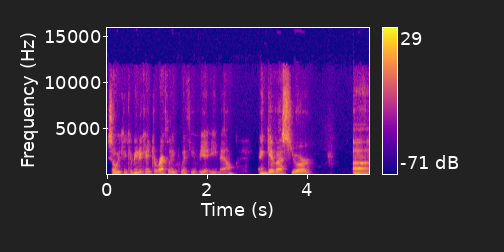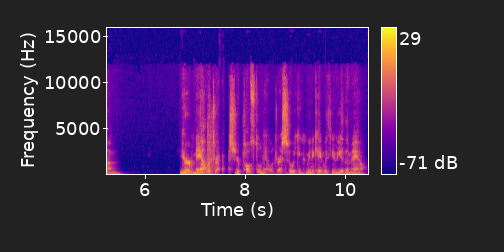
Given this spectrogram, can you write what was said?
so we can communicate directly with you via email and give us your um, your mail address, your postal mail address, so we can communicate with you via the mail.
